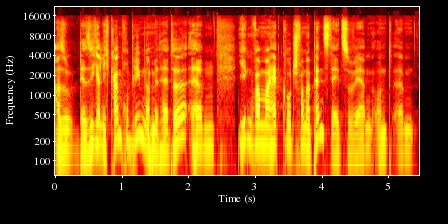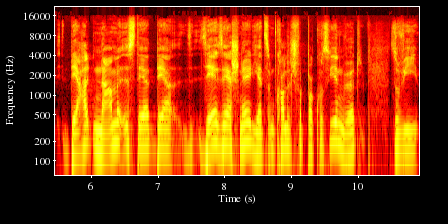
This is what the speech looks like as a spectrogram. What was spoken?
also der sicherlich kein Problem damit hätte, ähm, irgendwann mal Head Coach von der Penn State zu werden und ähm, der halt ein Name ist, der, der sehr, sehr schnell jetzt im College Football kursieren wird, so wie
